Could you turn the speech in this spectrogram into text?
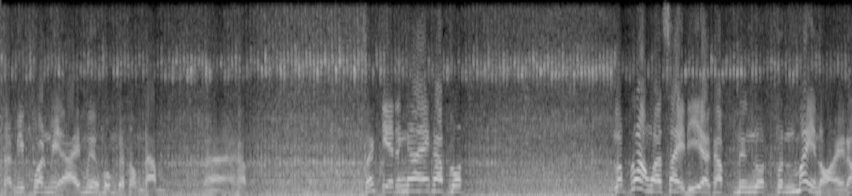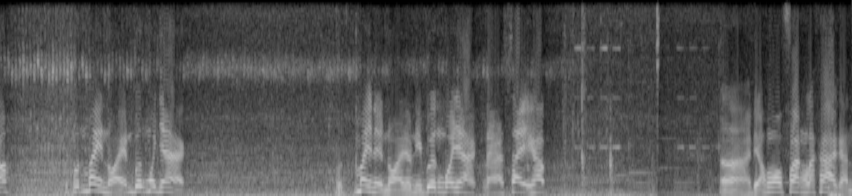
แต่มีควันมีไอมือผมกระทองดำอ่าครับ สังเกตยังไงครับรถรับรองว่าใส่ดีอะครับหนึ่งรถมันไม่หน่อยเนาะมันไม่หน่อยเบิ้งไม่ยากรถไม่หน่อยๆเดี๋ยวนี้เบิ้งไม่ยากนะใส่ครับอ่าเดี๋ยวเรามาฟังราคากัน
